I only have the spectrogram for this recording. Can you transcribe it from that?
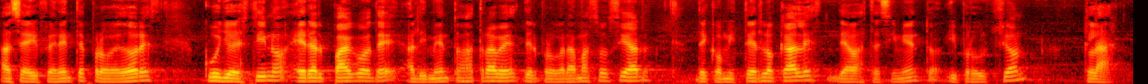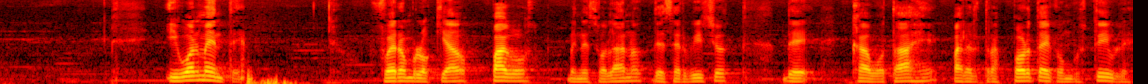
hacia diferentes proveedores cuyo destino era el pago de alimentos a través del programa social de comités locales de abastecimiento y producción CLAC. Igualmente, fueron bloqueados pagos venezolanos de servicios de cabotaje para el transporte de combustible,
